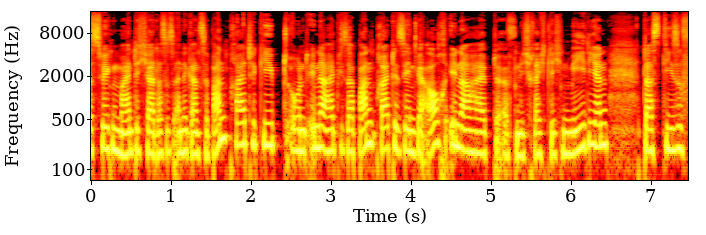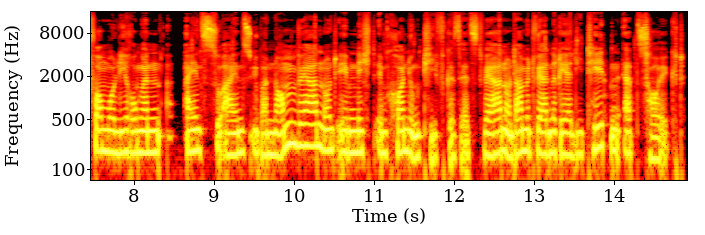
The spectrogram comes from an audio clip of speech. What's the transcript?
Deswegen meinte ich ja, dass es eine ganze Bandbreite gibt. Und innerhalb dieser Bandbreite sehen wir auch innerhalb der öffentlich-rechtlichen Medien, dass diese Formulierungen eins zu eins übernommen werden und eben nicht im Konjunktiv gesetzt werden. Und damit werden Realitäten erzeugt.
